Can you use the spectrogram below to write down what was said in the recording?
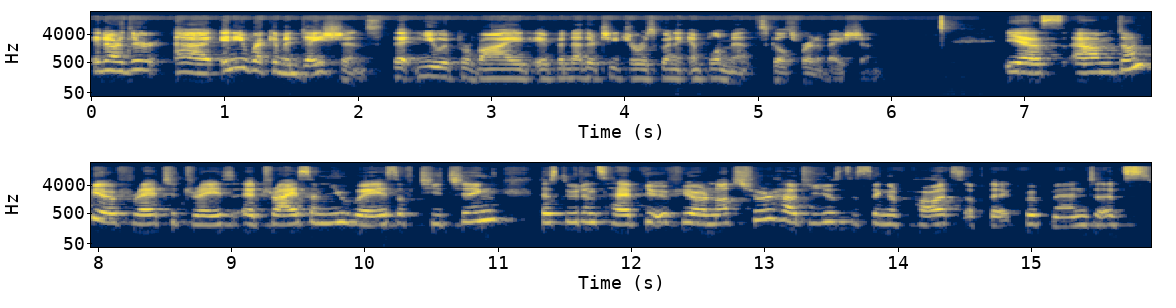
And are there uh, any recommendations that you would provide if another teacher was going to implement Skills for Innovation? Yes, um, don't be afraid to try, uh, try some new ways of teaching. The students help you if you are not sure how to use the single parts of the equipment. It's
